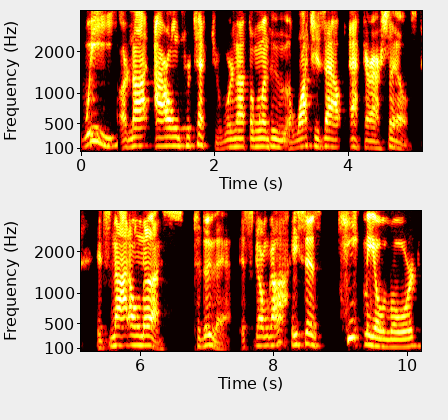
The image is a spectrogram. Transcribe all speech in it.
we are not our own protector. We're not the one who watches out after ourselves. It's not on us to do that. It's on God. He says, Keep me, O Lord,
